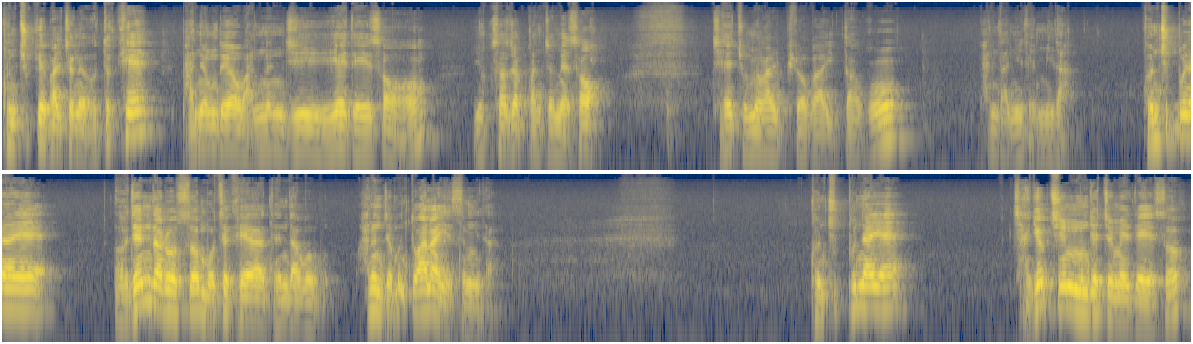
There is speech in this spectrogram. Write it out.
건축계 발전에 어떻게 반영되어 왔는지에 대해서 역사적 관점에서 재조명할 필요가 있다고 판단이 됩니다. 건축 분야의 어젠다로서 모색해야 된다고 하는 점은 또 하나 있습니다. 건축 분야의 자격증 문제점에 대해서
